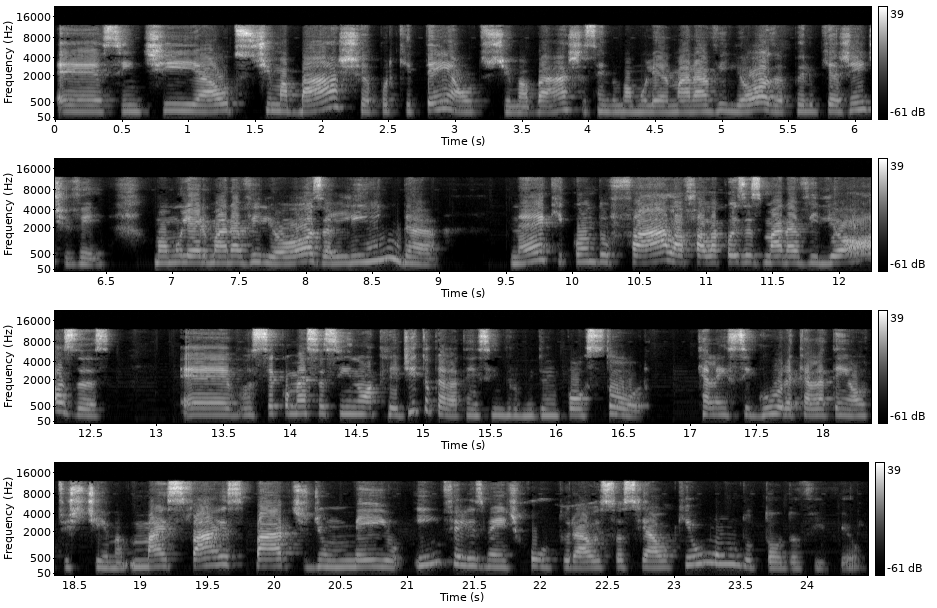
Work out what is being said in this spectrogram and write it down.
é, sentir a autoestima baixa, porque tem autoestima baixa, sendo uma mulher maravilhosa, pelo que a gente vê, uma mulher maravilhosa, linda, né, que quando fala, fala coisas maravilhosas, é, você começa assim, não acredito que ela tem síndrome do impostor, que ela é insegura, que ela tem autoestima, mas faz parte de um meio, infelizmente, cultural e social que o mundo todo viveu.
